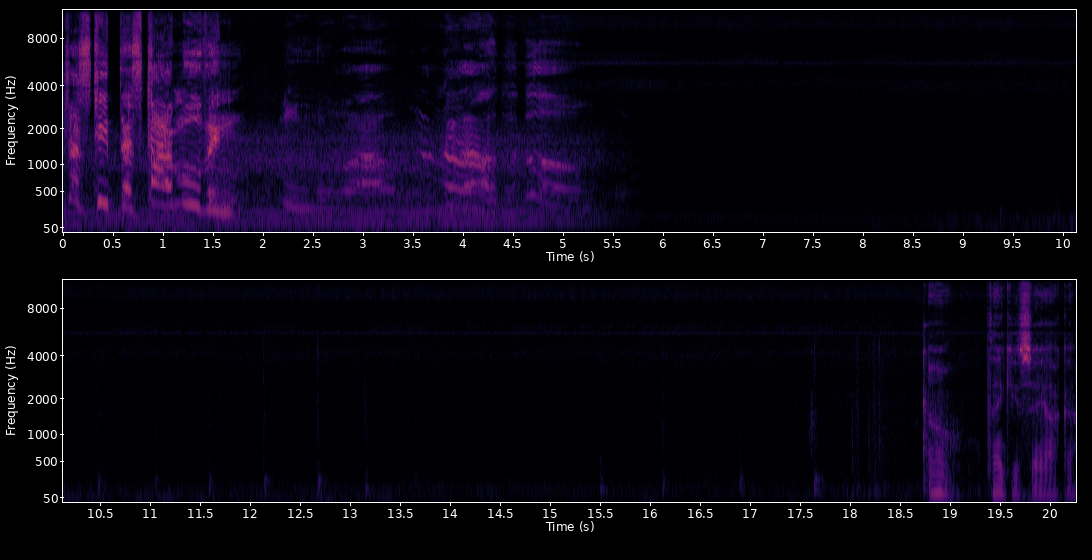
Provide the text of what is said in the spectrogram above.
Just keep this car moving. Oh, thank you, Sayaka.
